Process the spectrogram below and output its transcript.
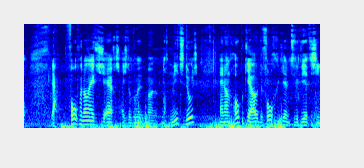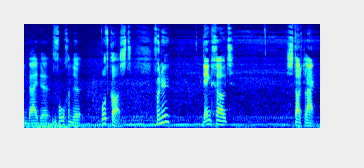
ja, volg me dan eventjes ergens als je dat nog niet doet. En dan hoop ik jou de volgende keer natuurlijk weer te zien bij de volgende podcast. Voor nu, denk groot, start klein.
